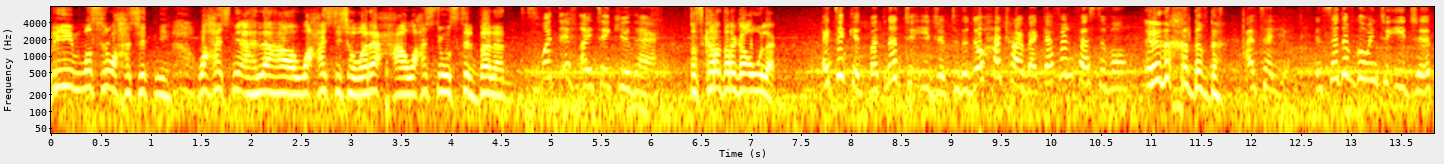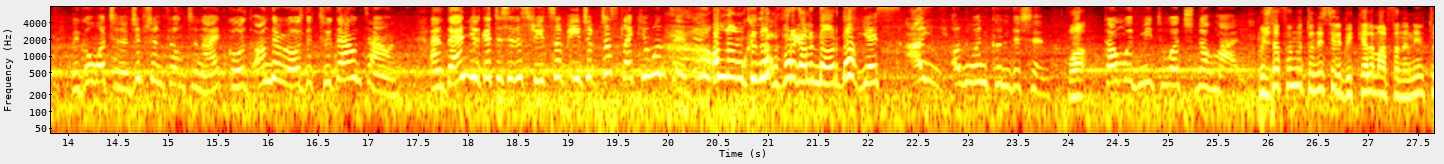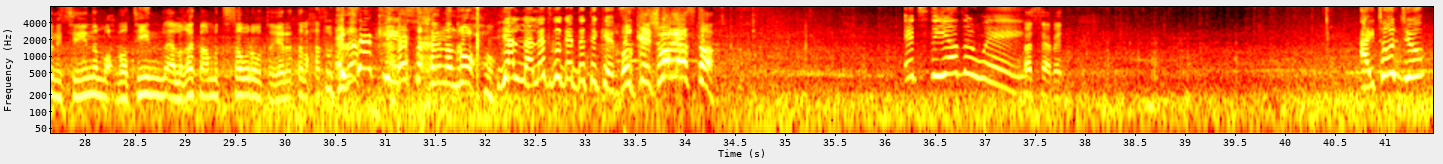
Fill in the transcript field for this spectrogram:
ريم مصر وحشتني وحشني اهلها وحشني شوارعها وحشني وسط البلد What if I take you there? تذكره درجه اولى A ticket, but not to Egypt, to the Doha Tribeca Film Festival. إيه اللي دخل ده في ده I'll tell you. Instead of going to Egypt, we go watch an Egyptian film tonight called On the Road to Downtown. And then you'll get to see the streets of Egypt just like you wanted. الله ممكن نروح نتفرج عليه النهارده Yes, I on one condition. و... Come with me to watch Normal. مش ده الفيلم التونسي اللي بيتكلم على الفنانين التونسيين المحبطين لغاية ما قامت الثوره والتغييرات اللي حصلت كده Exactly. بس خلينا نروحوا Yalla, let's go get the tickets. أوكي شمال يا اسطى It's the other way. بس يا بنت I told you.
